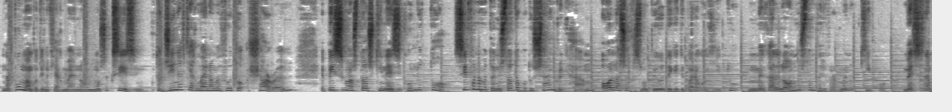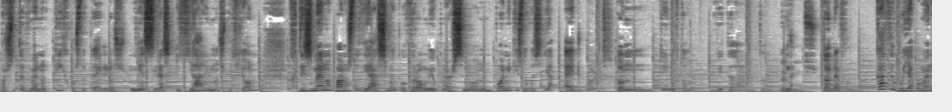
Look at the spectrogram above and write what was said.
να πούμε από τι είναι φτιαγμένο όμως, αξίζει. Το τζιν είναι φτιαγμένο με φρούτο Sharon, επίσης γνωστό ως κινέζικο λωτό. Σύμφωνα με τον ιστότοπο του Sandringham, όλα όσα χρησιμοποιούνται για την παραγωγή του μεγαλώνουν στον περιφραγμένο κήπο. Μέσα σε ένα προστατευμένο τείχος στο τέλος, μια σειρά γυάλινων σπιτιών, χτισμένο πάνω στο διάσημο υποδρόμιο Persimmon που ανήκει στο βασιλιά Edward. Τον. Τι είναι αυτό, Β. Αυτό. Έβδομος. Ναι, τον 7ο. Κάθε γουλιά επομένως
